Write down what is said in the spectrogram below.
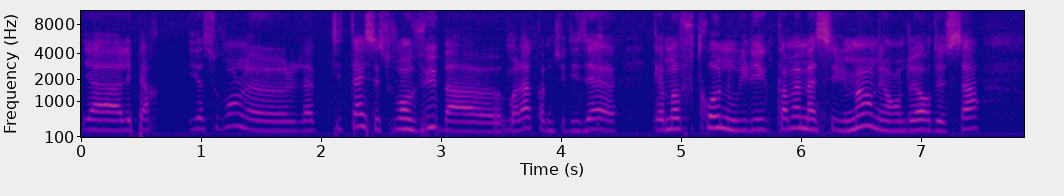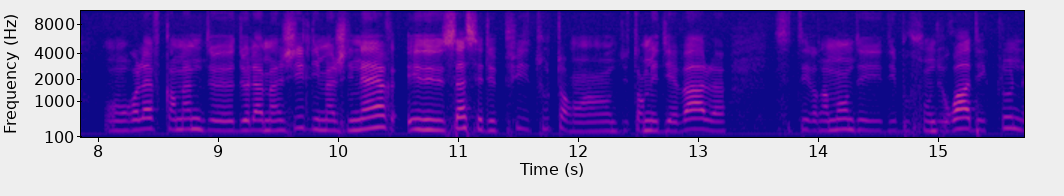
il y a souvent le- la petite taille, c'est souvent vu, bah, euh, voilà, comme tu disais, Game of Thrones, où il est quand même assez humain, mais en dehors de ça, on relève quand même de, la magie, de l'imaginaire, et ça, c'est depuis tout temps, hein, du temps médiéval. C'était vraiment des, bouffons du roi, des clowns.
